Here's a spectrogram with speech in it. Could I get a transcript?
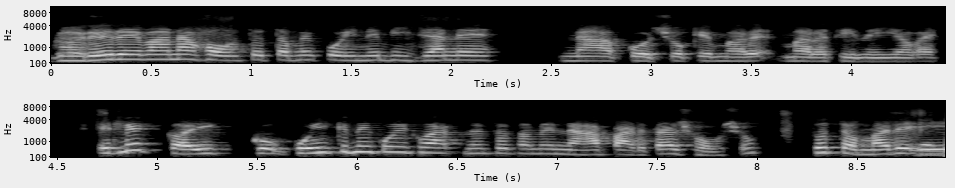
ઘરે રહેવાના હોવ તો તમે કોઈને બીજાને ના કહો છો કે મારે મારાથી નહીં અવાય. એટલે કંઈક કોઈક ને કોઈક વાતને તો તમે ના પાડતા જ હોવ છો. તો તમારે એ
